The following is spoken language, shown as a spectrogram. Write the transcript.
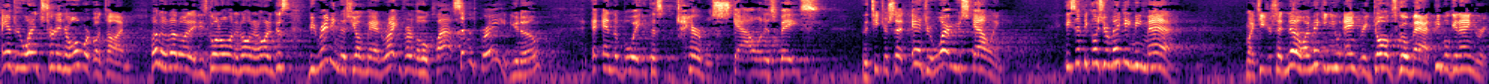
Andrew, why didn't you turn in your homework on time? Oh, no, no, no. And he's going on and on and on and just berating this young man right in front of the whole class, seventh grade, you know. And the boy get this terrible scowl on his face. And the teacher said, Andrew, why are you scowling? He said, because you're making me mad. My teacher said, no, I'm making you angry. Dogs go mad. People get angry.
